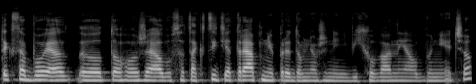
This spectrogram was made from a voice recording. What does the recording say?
tak sa boja uh, toho, že alebo sa tak cítia trápne predo mňou, že není vychovaný alebo niečo.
